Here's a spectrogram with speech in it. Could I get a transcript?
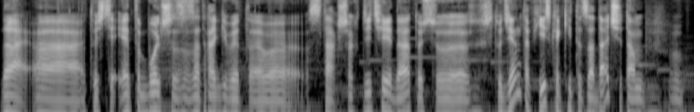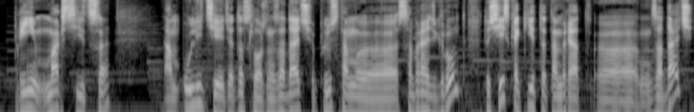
Да, а, то есть это больше за- затрагивает э, старших детей, да, то есть э, студентов есть какие-то задачи там приморситься, там улететь, это сложная задача, плюс там э, собрать грунт, то есть есть какие-то там ряд э, задач,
